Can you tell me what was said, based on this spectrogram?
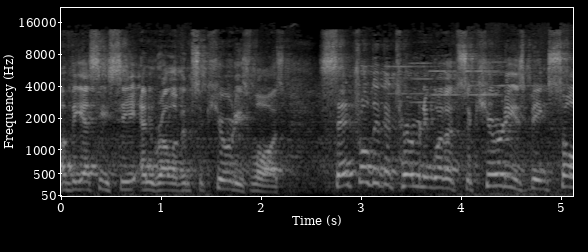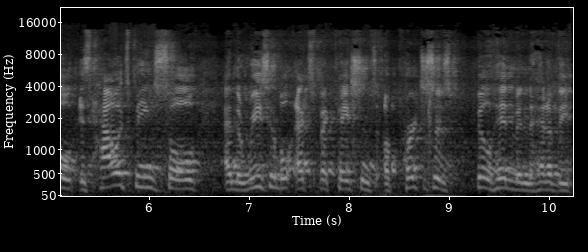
of the SEC and relevant securities laws. Central to determining whether security is being sold is how it's being sold and the reasonable expectations of purchasers. Bill Hinman, the head of the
